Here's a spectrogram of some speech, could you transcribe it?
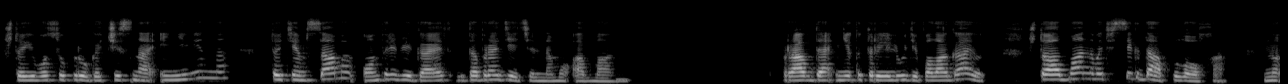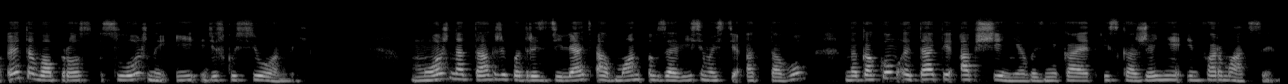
что его супруга честна и невинна, то тем самым он прибегает к добродетельному обману. Правда, некоторые люди полагают, что обманывать всегда плохо, но это вопрос сложный и дискуссионный. Можно также подразделять обман в зависимости от того, на каком этапе общения возникает искажение информации.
